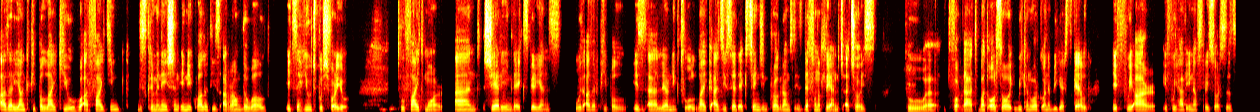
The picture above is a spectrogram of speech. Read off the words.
other young people like you who are fighting discrimination, inequalities around the world, it's a huge push for you mm-hmm. to fight more. And sharing the experience with other people is a learning tool. Like as you said, exchanging programs is definitely a, a choice to uh, for that. But also we can work on a bigger scale if we are if we have enough resources.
